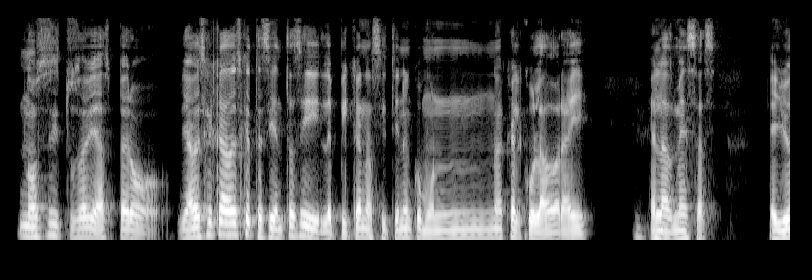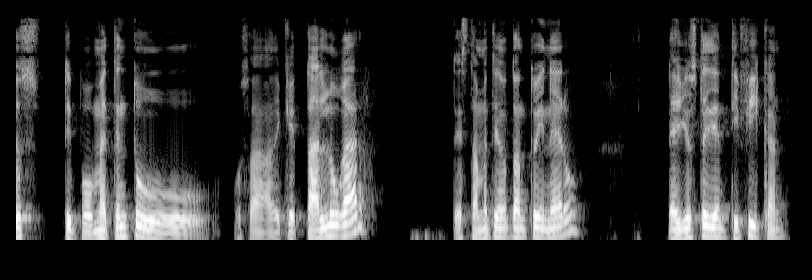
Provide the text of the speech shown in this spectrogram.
no sé si tú sabías, pero ya ves que cada vez que te sientas y le pican así, tienen como una calculadora ahí en las mesas. Ellos, tipo, meten tu, o sea, de que tal lugar te está metiendo tanto dinero, ellos te identifican.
